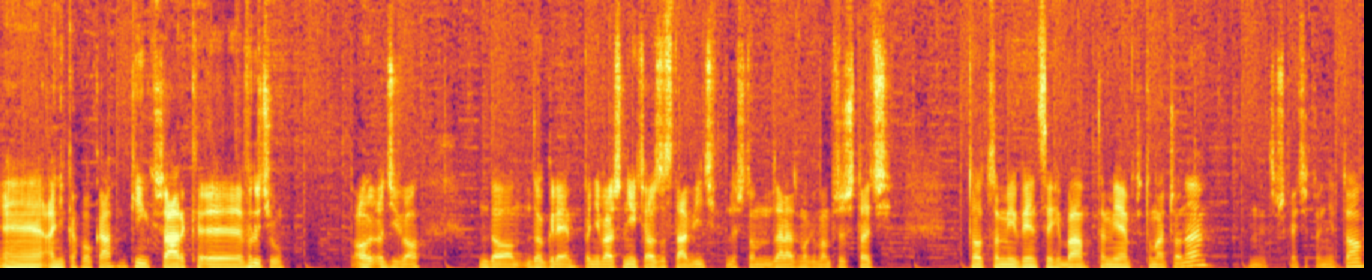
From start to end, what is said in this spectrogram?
e, ani kapoka. King Shark e, wrócił, o, o dziwo, do, do gry, ponieważ nie chciał zostawić. Zresztą zaraz mogę wam przeczytać to, co mniej więcej chyba tam miałem przetłumaczone. To czekajcie, to nie to.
